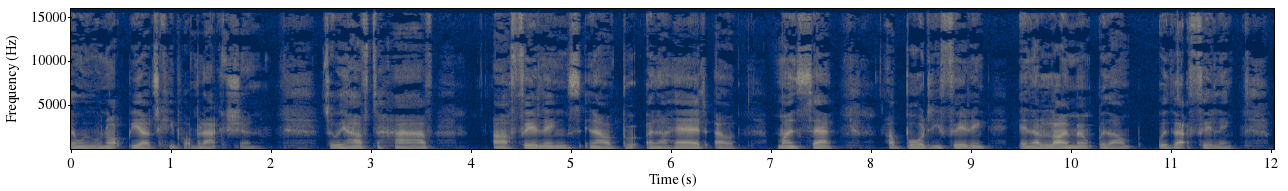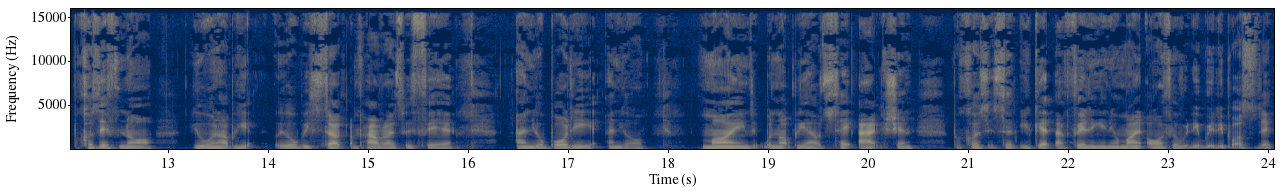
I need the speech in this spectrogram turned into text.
Then we will not be able to keep up an action. So we have to have our feelings in our in our head, our mindset, our body feeling in alignment with our with that feeling. Because if not, you will not be you'll be stuck and paralyzed with fear, and your body and your mind will not be able to take action because it's a, you get that feeling in your mind, oh, I feel really, really positive.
